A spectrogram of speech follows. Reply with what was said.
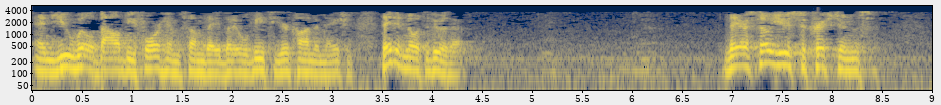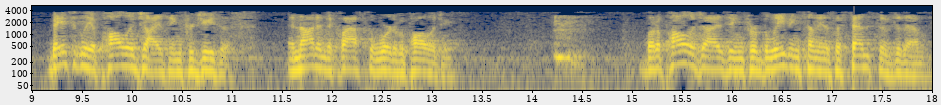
And you will bow before him someday, but it will be to your condemnation. They didn't know what to do with that. They are so used to Christians basically apologizing for Jesus and not in the classical word of apology, but apologizing for believing something that's offensive to them.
